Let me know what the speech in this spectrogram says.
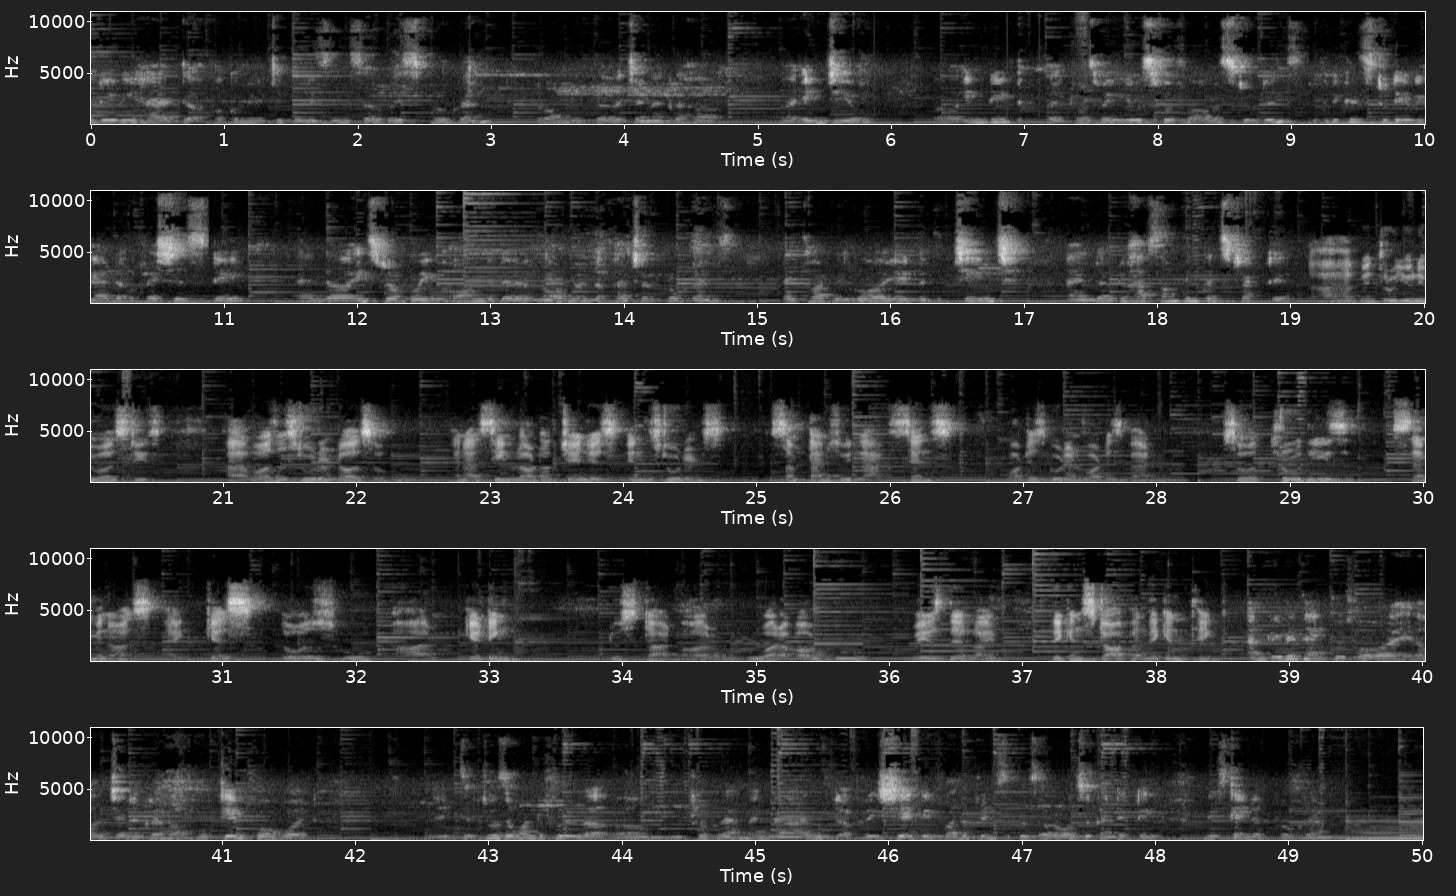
today we had a community policing service program along with the Janaagraha uh, NGO. Uh, indeed, it was very useful for our students because today we had a freshers day and uh, instead of going on with the normal cultural programs, I thought we'll go ahead with the change and uh, to have something constructive. I have been through universities. I was a student also, and I've seen a lot of changes in the students. Sometimes we lack sense what is good and what is bad. So through these seminars, I guess those who are getting to start or who are about to waste their life, they can stop and they can think. I'm really thankful for uh, Janaagraha who came forward. It, it was a wonderful uh, um, program, and I would appreciate if other principals are also conducting this kind of program.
